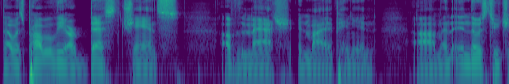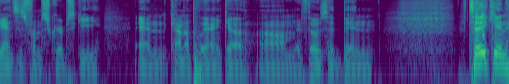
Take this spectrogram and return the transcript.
That was probably our best chance of the match, in my opinion. Um, and, and those two chances from Skrzybski and Konoplyanka, um, if those had been taken,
